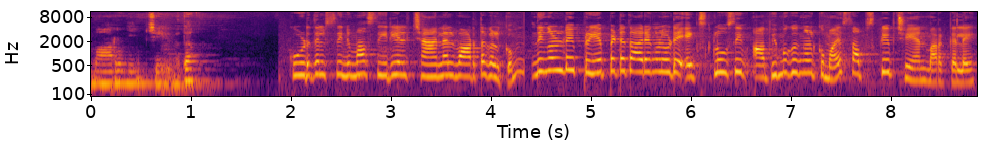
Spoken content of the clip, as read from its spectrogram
മാറുകയും ചെയ്യുന്നത്. കൂടുതൽ സിനിമ സീരിയൽ ചാനൽ വാർത്തകൾക്കും നിങ്ങളുടെ പ്രിയപ്പെട്ട താരങ്ങളുടെ എക്സ്ക്ലൂസീവ് അഭിമുഖങ്ങൾക്കുമായി സബ്സ്ക്രൈബ് ചെയ്യാൻ മറക്കല്ലേ?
